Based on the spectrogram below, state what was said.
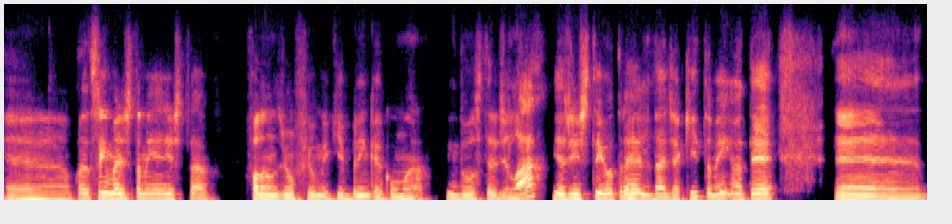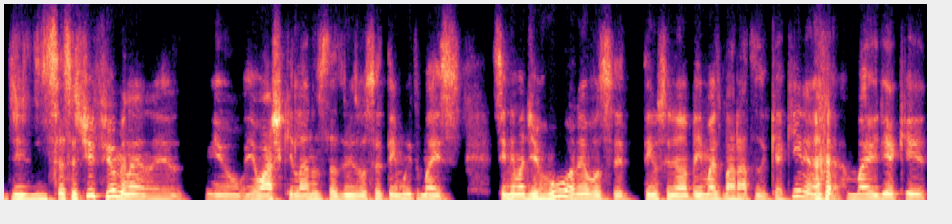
é, assim, mas também a gente está falando de um filme que brinca com uma indústria de lá e a gente tem outra realidade aqui também. Até é, de, de, se assistir filme, né? Eu, eu acho que lá nos Estados Unidos você tem muito mais cinema de rua, né? Você tem o cinema bem mais barato do que aqui, né? A maioria aqui,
